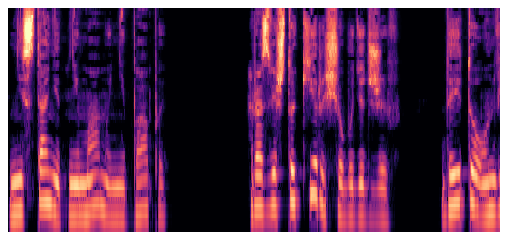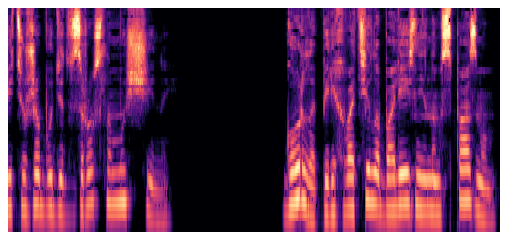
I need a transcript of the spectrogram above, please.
не станет ни мамы, ни папы. Разве что Кир еще будет жив, да и то он ведь уже будет взрослым мужчиной. Горло перехватило болезненным спазмом,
